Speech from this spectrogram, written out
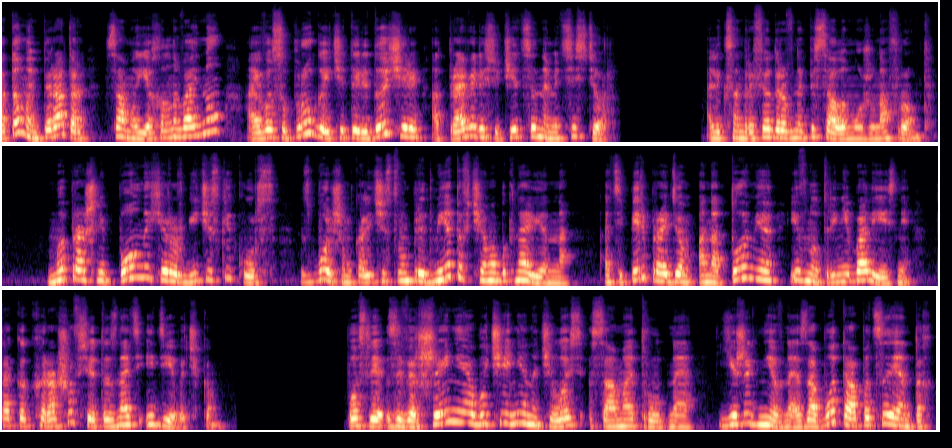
Потом император сам уехал на войну, а его супруга и четыре дочери отправились учиться на медсестер. Александра Федоровна писала мужу на фронт. «Мы прошли полный хирургический курс с большим количеством предметов, чем обыкновенно, а теперь пройдем анатомию и внутренние болезни, так как хорошо все это знать и девочкам». После завершения обучения началось самое трудное – ежедневная забота о пациентах,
